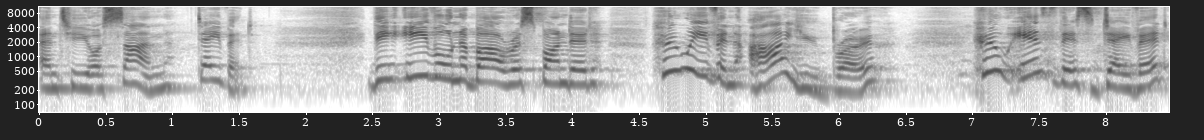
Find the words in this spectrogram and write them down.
and to your son, David. The evil Nabal responded, Who even are you, bro? Who is this David?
